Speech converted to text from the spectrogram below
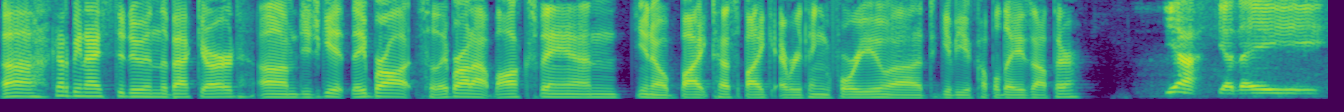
Uh, got to be nice to do in the backyard. Um, did you get? They brought so they brought out box van, you know, bike test bike, everything for you uh, to give you a couple days out there. Yeah, yeah. They,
